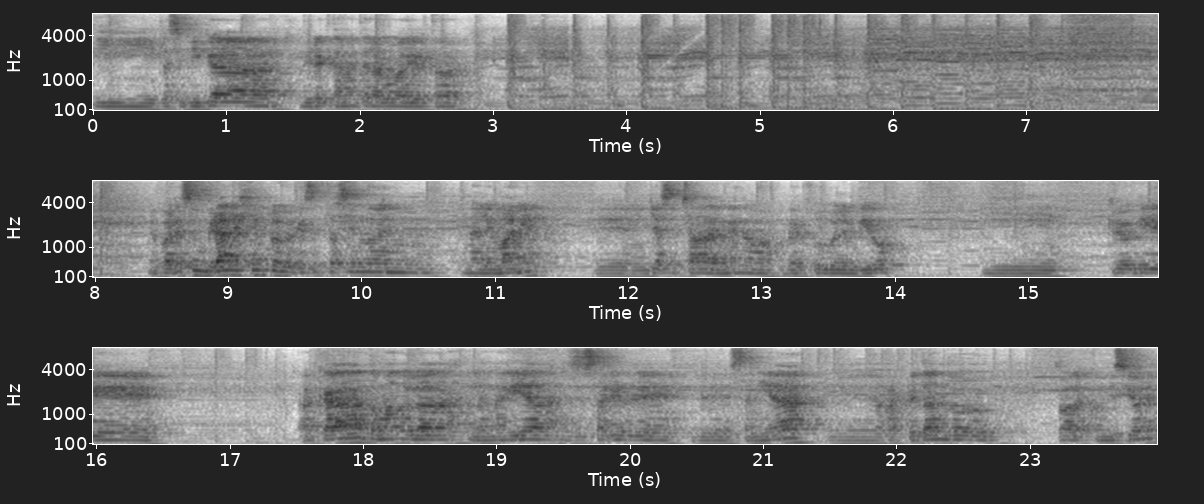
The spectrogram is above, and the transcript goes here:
y clasificar directamente a la Copa Libertadores. Me parece un gran ejemplo de lo que se está haciendo en, Alemania. Eh, ya se echaba de menos ver fútbol en vivo y creo que acá tomando las medidas necesarias de, sanidad, respetando todas las condiciones,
